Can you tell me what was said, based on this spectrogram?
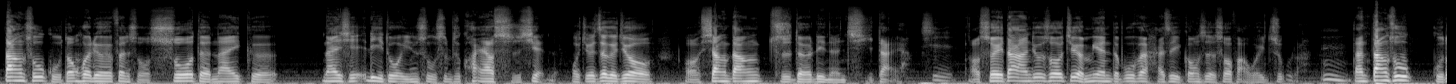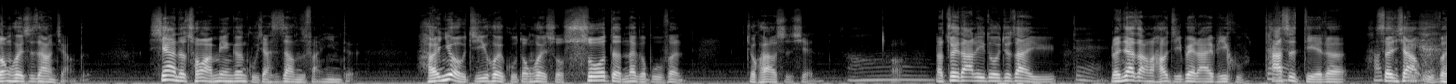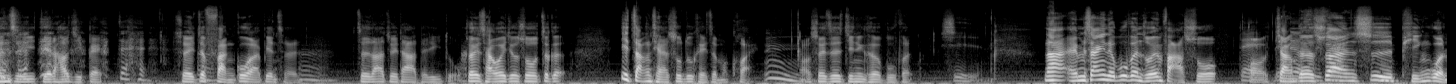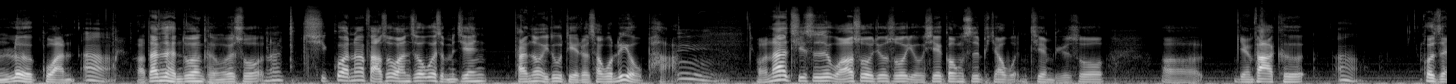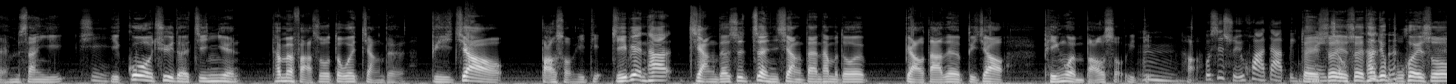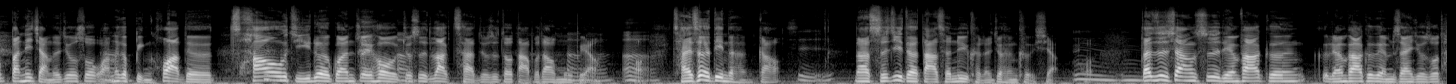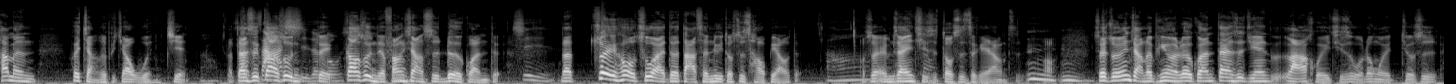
当初股东会六月份所说的那一个那一些利多因素是不是快要实现了？我觉得这个就。哦，相当值得令人期待啊！是哦，所以当然就是说基本面的部分还是以公司的说法为主了。嗯，但当初股东会是这样讲的，现在的筹码面跟股价是这样子反映的，很有机会股东会所说的那个部分就快要实现。哦，哦，那最大利多就在于，对，人家涨了好几倍的 IP 股，它是跌了剩下五分之一，跌了好几倍。对，所以这反过来变成这是它最大的力度，所以才会就是说这个。一涨起来速度可以这么快，嗯，哦，所以这是经济科的部分。是，那 M 三一的部分，昨天法说哦讲的算是平稳乐观，嗯，啊，但是很多人可能会说，那奇怪，那法说完之后，为什么今天盘中一度跌了超过六趴？嗯，哦，那其实我要说的就是说，有些公司比较稳健，比如说呃联发科，嗯，或者 M 三一，是以过去的经验，他们法说都会讲的比较。保守一点，即便他讲的是正向，但他们都会表达的比较平稳保守一点。嗯，好，不是属于画大饼。对，所以所以他就不会说 把你讲的，就是说哇，那个饼画的超级乐观，最后就是落差，就是都达不到目标。嗯，财测定的很高，是，那实际的达成率可能就很可笑。嗯嗯，但是像是联发跟联发科跟 M 三，就是说他们会讲的比较稳健。但是告诉你，对，告诉你的方向是乐观的，是。那最后出来的达成率都是超标的哦。所以 M 三一其实都是这个样子，嗯嗯。所以昨天讲的平稳乐观，但是今天拉回，其实我认为就是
